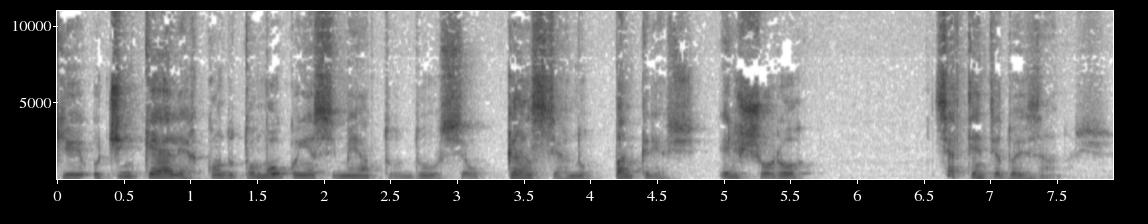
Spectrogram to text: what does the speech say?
que o Tim Keller, quando tomou conhecimento do seu câncer no pâncreas, ele chorou. 72 anos.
